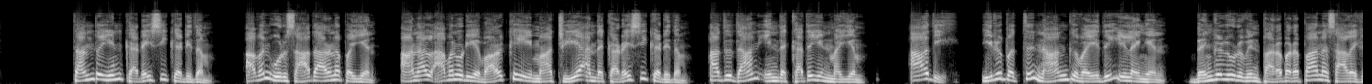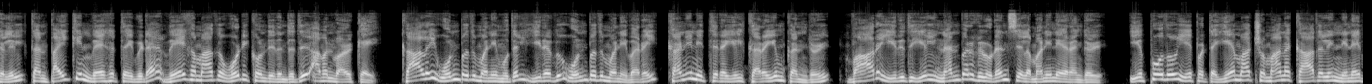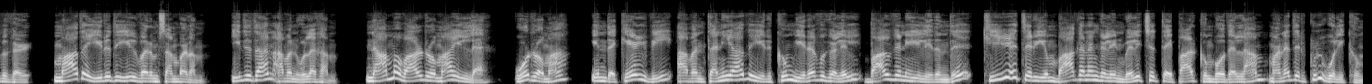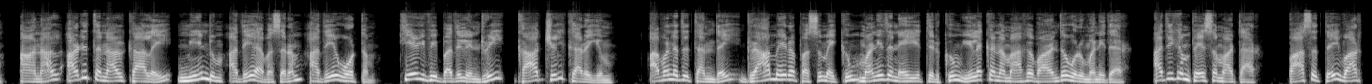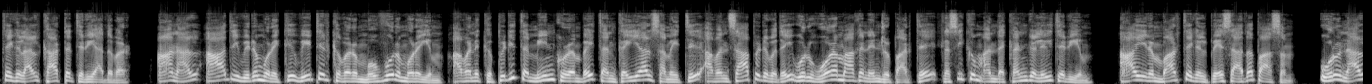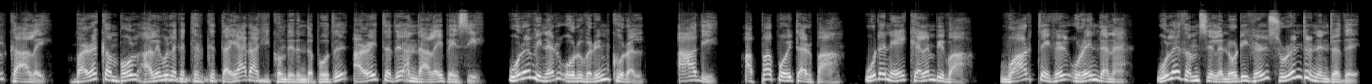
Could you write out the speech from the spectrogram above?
தந்தையின் கடைசி கடிதம். அவன் ஒரு சாதாரண பையன். ஆனால் அவனுடைய வாழ்க்கையை மாற்றிய அந்த கடைசி கடிதம். அதுதான் இந்த கதையின் மையம். ஆதி இருபத்து நான்கு வயது இளைஞன். பெங்களூருவின் பரபரப்பான சாலைகளில் தன் பைக்கின் வேகத்தை விட வேகமாக ஓடிக்கொண்டிருந்தது அவன் வாழ்க்கை. காலை ஒன்பது மணி முதல் இரவு ஒன்பது மணி வரை கணினி திரையில் கரையும் கண்கள் வார இறுதியில் நண்பர்களுடன் சில மணி நேரங்கள். எப்போதோ ஏற்பட்ட ஏமாற்றமான காதலின் நினைவுகள். மாத இறுதியில் வரும் சம்பளம். இதுதான் அவன் உலகம். நாம வாழ்றோமா இல்ல? ஓடுறோமா? இந்த கேள்வி அவன் தனியாக இருக்கும் இரவுகளில் பால்கனியில் இருந்து கீழே தெரியும் வாகனங்களின் வெளிச்சத்தை பார்க்கும் போதெல்லாம் மனதிற்குள் ஒலிக்கும். ஆனால் அடுத்த நாள் காலை மீண்டும் அதே அவசரம் அதே ஓட்டம். கேள்வி பதிலின்றி காற்றில் கரையும். அவனது தந்தை கிராமேற பசுமைக்கும் மனித நேயத்திற்கும் இலக்கணமாக வாழ்ந்த ஒரு மனிதர். அதிகம் பேச மாட்டார். பாசத்தை வார்த்தைகளால் காட்டத் தெரியாதவர். ஆனால் ஆதி விடுமுறைக்கு வீட்டிற்கு வரும் ஒவ்வொரு முறையும் அவனுக்கு பிடித்த மீன் குழம்பை தன் கையால் சமைத்து அவன் சாப்பிடுவதை ஒரு ஓரமாக நின்று பார்த்து ரசிக்கும் அந்த கண்களில் தெரியும். ஆயிரம் வார்த்தைகள் பேசாத பாசம். ஒரு நாள் காலை வழக்கம் போல் அலுவலகத்திற்கு தயாராகிக் கொண்டிருந்த போது அழைத்தது அந்த அலைபேசி. உறவினர் ஒருவரின் குரல். ஆதி அப்பா போயிட்டாருப்பா உடனே கிளம்பி வா. வார்த்தைகள் உறைந்தன. உலகம் சில நொடிகள் சுழன்று நின்றது.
